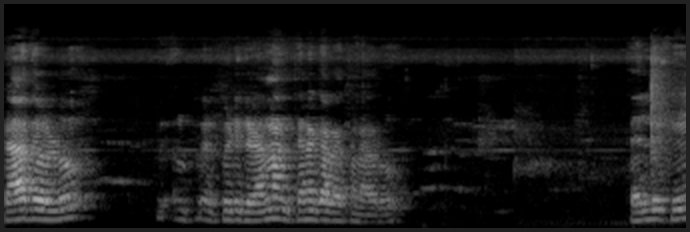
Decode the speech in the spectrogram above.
పేదోళ్ళు పిడికి అన్నం తినగలుగుతున్నారు. తల్లికి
